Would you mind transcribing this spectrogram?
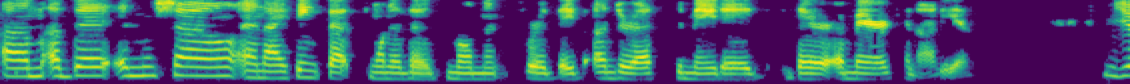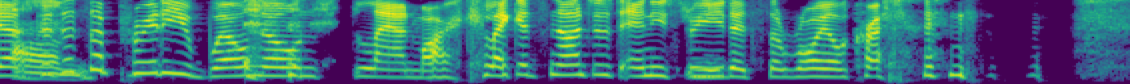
um, a bit in the show, and I think that's one of those moments where they've underestimated their American audience. Yes, because Um, it's a pretty well known landmark. Like, it's not just any street, it's the Royal Crescent.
